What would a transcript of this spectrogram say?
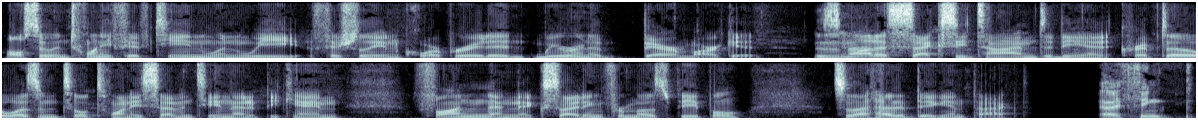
also in 2015, when we officially incorporated, we were in a bear market. This is not a sexy time to be in crypto. It wasn't until 2017 that it became fun and exciting for most people. So that had a big impact. I think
